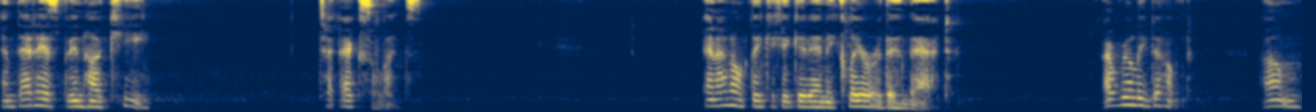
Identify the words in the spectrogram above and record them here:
And that has been her key to excellence. And I don't think it could get any clearer than that. I really don't. Um,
